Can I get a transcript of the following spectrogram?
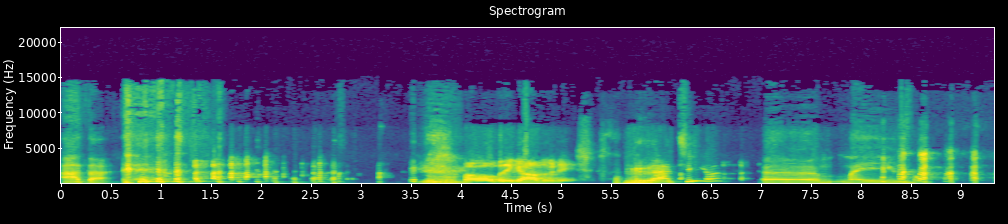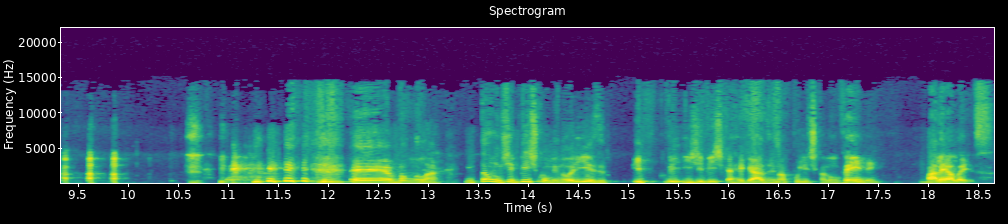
Ah, tá. Obrigado, gente. Ratinho. Uh, mas. é, vamos lá. Então, gibis com minorias e, e gibis carregados na política não vendem? Balela isso.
